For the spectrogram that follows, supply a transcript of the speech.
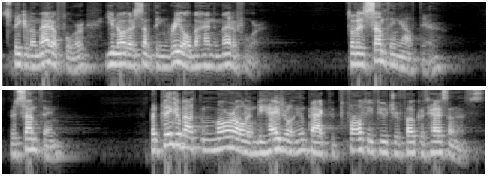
speak of a metaphor, you know there's something real behind the metaphor. So there's something out there. There's something. But think about the moral and behavioral impact that faulty future focus has on us.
